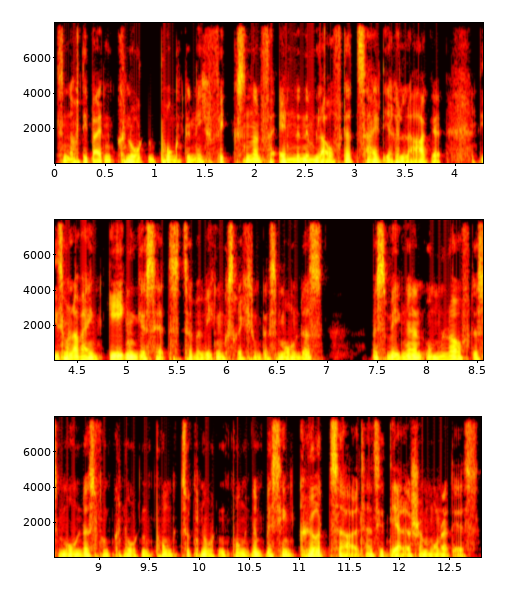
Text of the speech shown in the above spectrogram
sind auch die beiden Knotenpunkte nicht fix, sondern verändern im Lauf der Zeit ihre Lage. Diesmal aber entgegengesetzt zur Bewegungsrichtung des Mondes, weswegen ein Umlauf des Mondes von Knotenpunkt zu Knotenpunkt ein bisschen kürzer als ein siderischer Monat ist.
